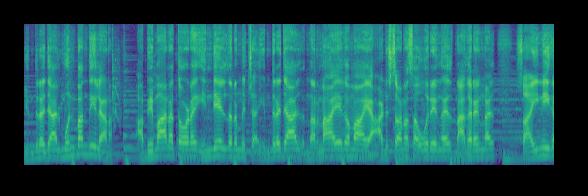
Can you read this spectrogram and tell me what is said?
ഇന്ദ്രജാൽ മുൻപന്തിയിലാണ്. അഭിമാനത്തോടെ ഇന്ത്യയിൽ നിർമ്മിച്ച ഇന്ദ്രജാൽ നിർണായകമായ അടിസ്ഥാന സൗകര്യങ്ങൾ നഗരങ്ങൾ സൈനിക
